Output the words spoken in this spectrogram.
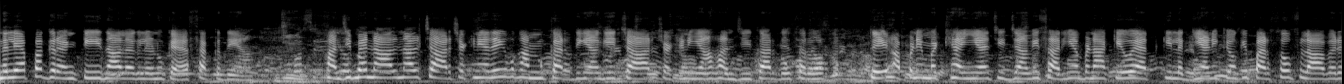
ਨਾਲੇ ਆਪਾਂ ਗਾਰੰਟੀ ਨਾਲ ਅਗਲੇ ਨੂੰ ਕਹਿ ਸਕਦੇ ਆ। ਜੀ। ਹਾਂਜੀ ਮੈਂ ਨਾਲ ਨਾਲ ਚਾਰ ਚਟਨੀਆਂ ਦੇ ਵੀ ਕੰਮ ਕਰਦੀ ਆਂਗੀ ਚਾਰ ਚਟਨੀਆਂ ਹਾਂਜੀ ਘਰ ਦੇ ਸਰੋਂ ਤੇ ਆਪਣੇ ਮਠਿਆਈਆਂ ਚੀਜ਼ਾਂ ਵੀ ਸਾਰੀਆਂ ਬਣਾ ਕੇ ਉਹ ਐਤਕੀ ਲੱਗੀਆਂ ਨਹੀਂ ਕਿਉਂਕਿ ਪਰਸੋਂ ਫਲਾਵਰ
